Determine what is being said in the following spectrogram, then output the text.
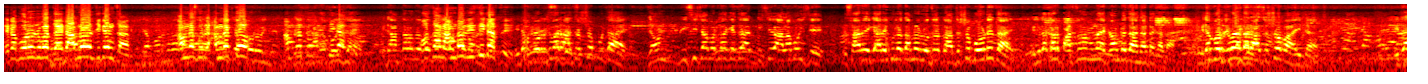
এটা বড় সভা যায় এটা আপনারা জিজ্ঞেন স্যার আমরা করি আমরা তো আমরা তো রিসিট আছে। এটা আপনারা ও স্যার আমরা রিসিট আছে। এটা পৌরসভার রাজস্ব বোঝায়। যেমন ডিসি সাহেবের লাগে যে ডিসি আলাপ হইছে যে স্যার এই গাড়িগুলো তো আমরা রোজ- রাজস্ব বোর্ডে দেয় এগুলো কার পার্সোনাল অ্যাকাউন্টে যায় না টাকাটা। এটা পৌরসভার একটা রাজস্ব পায় এটা। এটা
